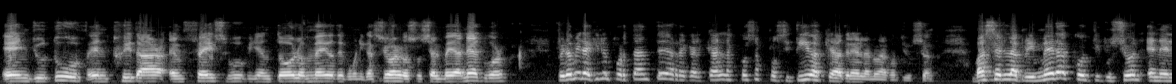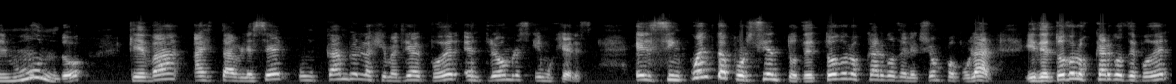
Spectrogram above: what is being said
en YouTube, en Twitter, en Facebook y en todos los medios de comunicación, los social media networks. Pero mira, aquí lo importante es recalcar las cosas positivas que va a tener la nueva constitución. Va a ser la primera constitución en el mundo que va a establecer un cambio en la geometría del poder entre hombres y mujeres. El 50% de todos los cargos de elección popular y de todos los cargos de poder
